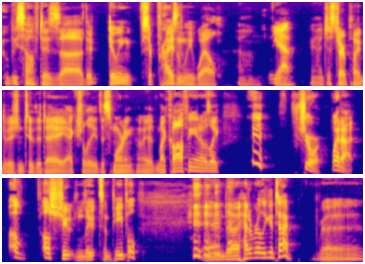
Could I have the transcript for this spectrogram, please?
Ubisoft is uh they're doing surprisingly well. Um, Yeah. yeah. I just started playing Division 2 the day actually this morning. I had my coffee and I was like, eh, sure, why not? I'll I'll shoot and loot some people. and uh, had a really good time. Uh,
